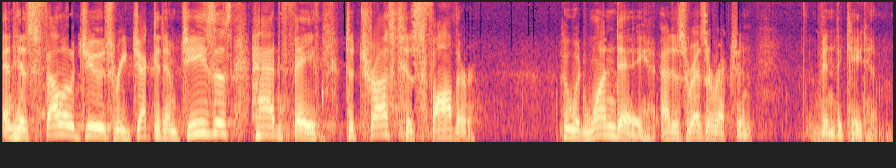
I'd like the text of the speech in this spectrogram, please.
and his fellow Jews rejected him. Jesus had faith to trust his Father who would one day, at his resurrection, vindicate him.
